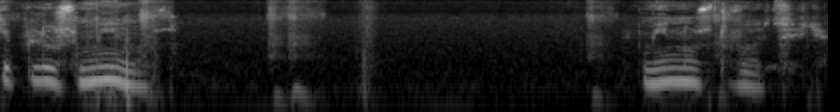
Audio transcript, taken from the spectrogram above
Який плюс-мінус? Мінус 20.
